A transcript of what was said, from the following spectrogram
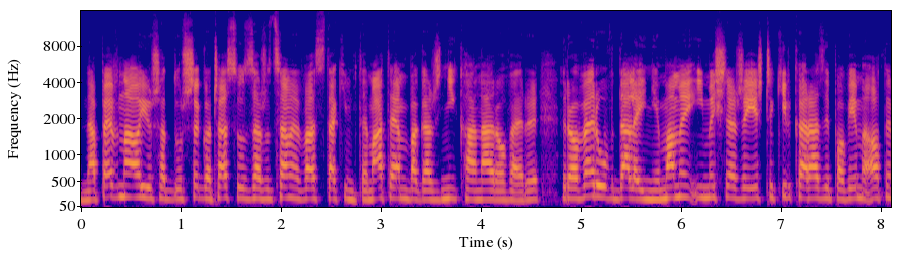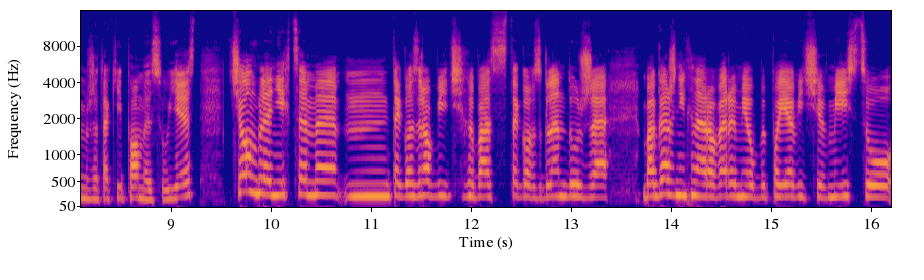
na pewno już od dłuższego czasu zarzucamy Was takim tematem bagażnika na rowery. Rowerów dalej nie mamy i myślę, że jeszcze kilka razy powiemy o tym, że taki pomysł jest. Ciągle nie chcemy mm, tego zrobić chyba z tego względu, że bagażnik na rowery miałby pojawić się w miejscu,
